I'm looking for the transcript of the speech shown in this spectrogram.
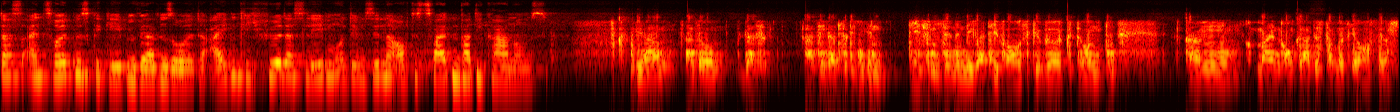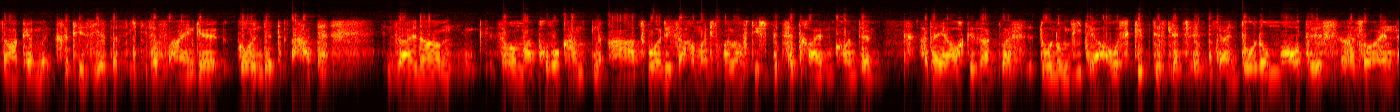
dass ein Zeugnis gegeben werden sollte, eigentlich für das Leben und im Sinne auch des Zweiten Vatikanums? Ja, also das hat sich natürlich in diesem Sinne negativ ausgewirkt und ähm, mein Onkel hat es damals ja auch sehr stark ähm, kritisiert, dass sich dieser Verein gegründet hat in seiner, sagen wir mal, provokanten Art, wo er die Sache manchmal auf die Spitze treiben konnte, hat er ja auch gesagt, was Donum Vitae ausgibt, ist letztendlich ein Donum Mortis, also ein,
